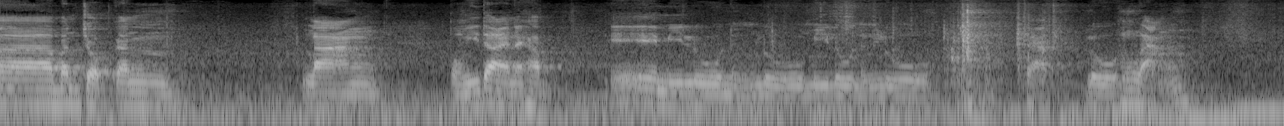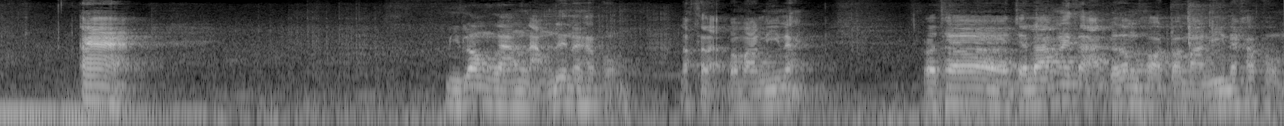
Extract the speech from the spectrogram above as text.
มาบรรจบกันรางตรงนี้ได้นะครับ เอ๊มีรูหนึ่งรูมีรูหนึ่งรูจากรูข้างหลัง อ่า มีร่องรางหลังด้วยนะครับ ผม ลักษณะประมาณนี้นะก็ถ้าจะล้างให้สะอาดก็ต้องถอดประมาณนี้นะครับ ผม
